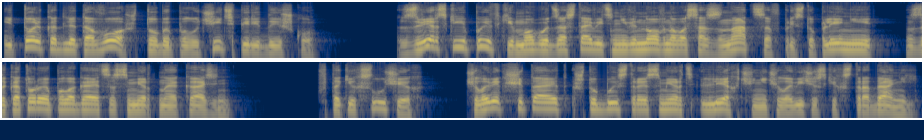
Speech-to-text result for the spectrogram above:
и только для того, чтобы получить передышку. Зверские пытки могут заставить невиновного сознаться в преступлении, за которое полагается смертная казнь. В таких случаях человек считает, что быстрая смерть легче нечеловеческих страданий.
